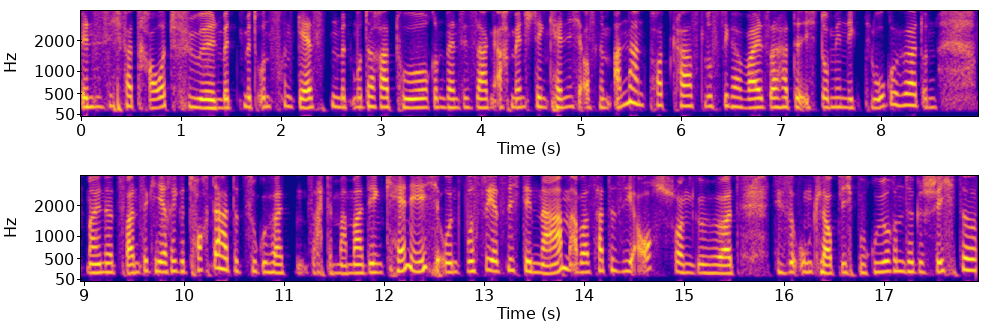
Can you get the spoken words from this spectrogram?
wenn Sie sich vertraut fühlen mit, mit unseren Gästen, mit Moderatoren, wenn Sie sagen, ach Mensch, den kenne ich aus einem anderen Podcast. Lustigerweise hatte ich Dominik Plo gehört und meine 20-jährige Tochter hatte zugehört und sagte, Mama, den kenne ich und wusste jetzt nicht den Namen, aber es hatte sie auch schon gehört, diese unglaublich berührende Geschichte.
